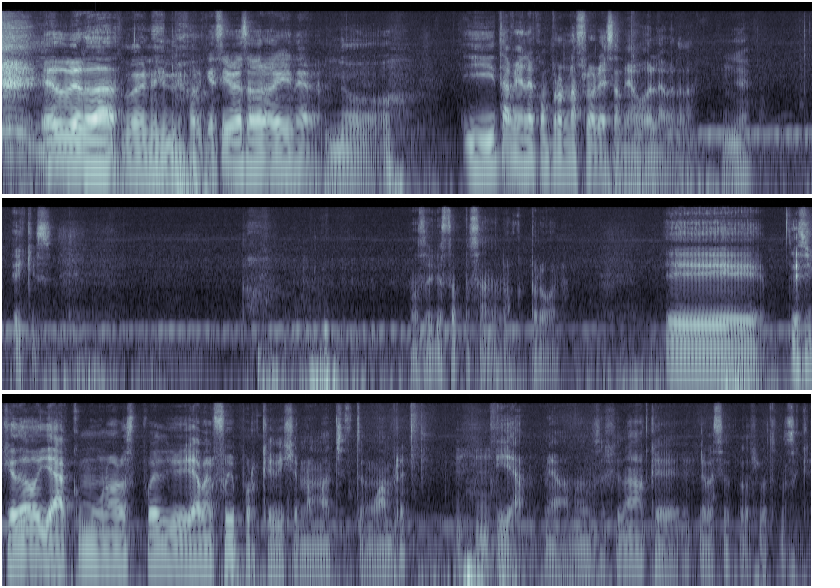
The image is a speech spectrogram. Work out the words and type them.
es verdad. Bueno, y luego- Porque sí me sobró dinero. No. Y también le compré una flores a mi abuela, ¿verdad? Ya. X. No sé qué está pasando, loco, pero bueno. Eh, y así quedó, ya como una hora después yo ya me fui porque dije, no manches, tengo hambre. Y ya, mi mamá me dijo, no, que gracias por las flores, no sé qué.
